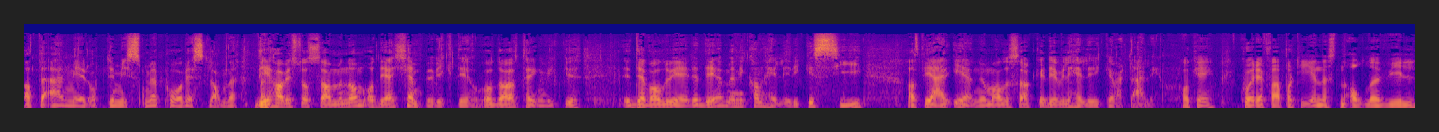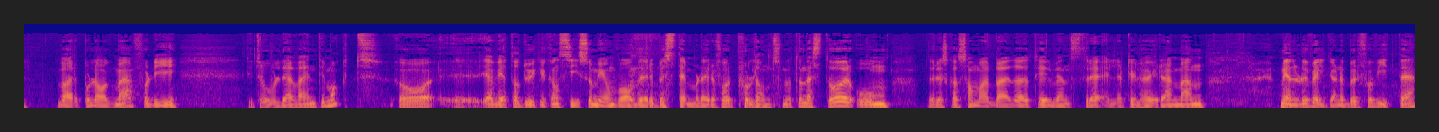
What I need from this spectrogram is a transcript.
at det er mer optimisme på Vestlandet. Det har vi stått sammen om, og det er kjempeviktig. Og da trenger vi ikke devaluere det, men vi kan heller ikke si at vi er enige om alle saker. Det ville heller ikke vært ærlig. Ok, KrF er partiet nesten alle vil være på lag med, fordi de tror vel det er veien til makt. Og eh, jeg vet at du ikke kan si så mye om hva dere bestemmer dere for på landsmøtet neste år, om dere skal samarbeide til venstre eller til høyre. Men mener du velgerne bør få vite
